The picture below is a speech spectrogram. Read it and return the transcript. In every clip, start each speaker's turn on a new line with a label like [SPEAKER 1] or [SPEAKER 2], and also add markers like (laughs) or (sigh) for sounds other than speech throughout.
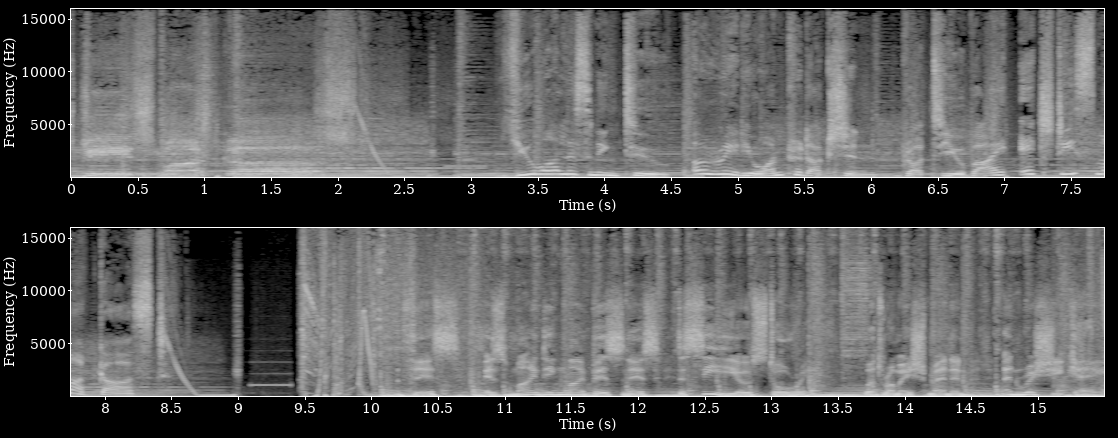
[SPEAKER 1] HT Smartcast.
[SPEAKER 2] You are listening to a Radio One production brought to you by HT Smartcast.
[SPEAKER 3] This is Minding My Business, the CEO story with Ramesh Menon and Rishi K.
